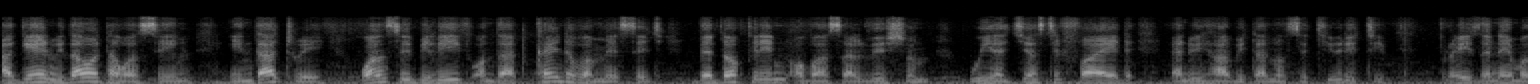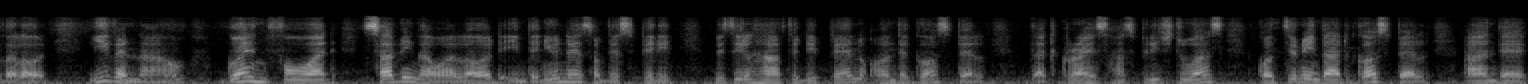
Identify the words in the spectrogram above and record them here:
again without our sin. In that way, once we believe on that kind of a message, the doctrine of our salvation, we are justified and we have eternal security. Praise the name of the Lord. Even now, going forward, serving our Lord in the newness of the Spirit, we still have to depend on the gospel that Christ has preached to us, continuing that gospel, and the,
